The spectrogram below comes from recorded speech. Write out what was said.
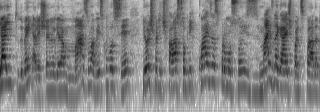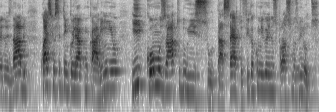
E aí, tudo bem? Alexandre Nogueira mais uma vez com você e hoje para a gente falar sobre quais as promoções mais legais de participar da B2W, quais que você tem que olhar com carinho e como usar tudo isso, tá certo? Fica comigo aí nos próximos minutos.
